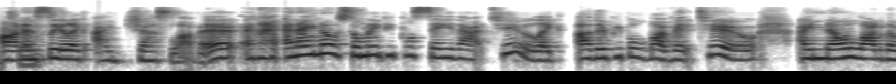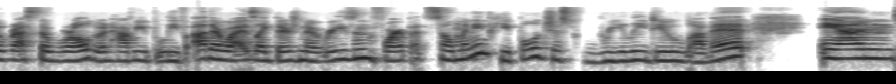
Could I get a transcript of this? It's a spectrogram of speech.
honestly like i just love it. And I, and i know so many people say that too. Like other people love it too. I know a lot of the rest of the world would have you believe otherwise. Like there's no reason for it but so many people just really do love it. And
